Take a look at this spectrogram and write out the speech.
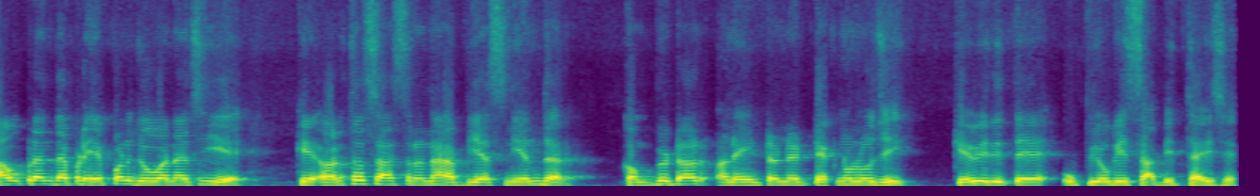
આ ઉપરાંત આપણે એ પણ જોવાના છીએ કે અર્થશાસ્ત્રના અભ્યાસની અંદર કમ્પ્યુટર અને ઇન્ટરનેટ ટેકનોલોજી કેવી રીતે ઉપયોગી સાબિત થાય છે.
